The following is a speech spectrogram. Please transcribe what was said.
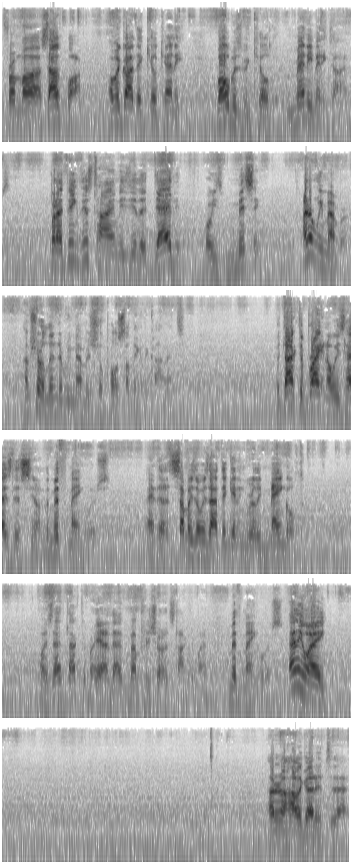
from uh, South Park. Oh my God, they killed Kenny. Bob has been killed many, many times. But I think this time he's either dead or he's missing. I don't remember. I'm sure Linda remembers. She'll post something in the comments. But Dr. Brighton always has this, you know, the myth manglers. And uh, somebody's always out there getting really mangled. Oh, is that Dr. Brighton? Yeah, that, I'm pretty sure it's Dr. Brighton. Myth manglers. Anyway, I don't know how I got into that.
